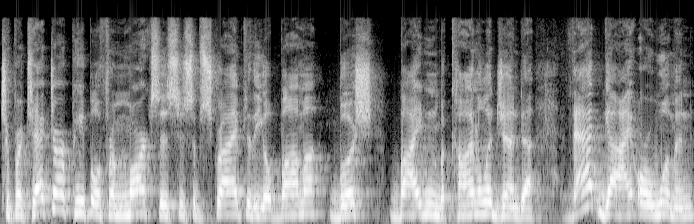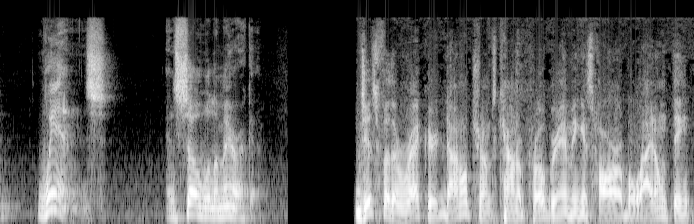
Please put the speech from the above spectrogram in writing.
to protect our people from Marxists who subscribe to the Obama, Bush, Biden, McConnell agenda, that guy or woman wins. And so will America. Just for the record, Donald Trump's counter programming is horrible. I don't think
